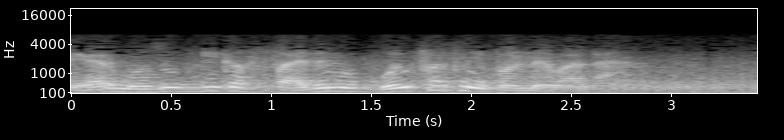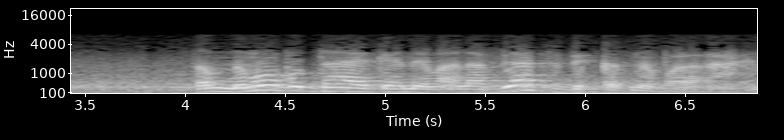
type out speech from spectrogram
गैर मौजूदगी का फ़ायदे में कोई फ़र्क नहीं पड़ने वाला। तब नमो बुद्धा है कहने वाला, व्यर्थ दिक्कत में पड़ रहा है।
